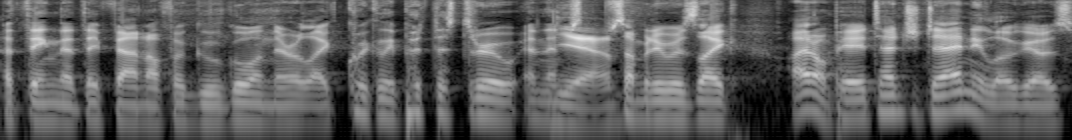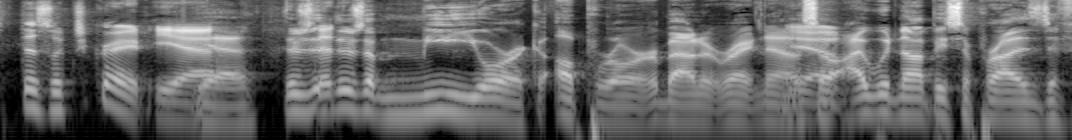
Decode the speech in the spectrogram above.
a thing that they found off of Google, and they were like, "Quickly put this through," and then Yeah. somebody was like, "I don't pay attention to any logos. This looks great." Yeah, Yeah, there's a, there's a meteoric uproar about it right now. So I would not be surprised if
